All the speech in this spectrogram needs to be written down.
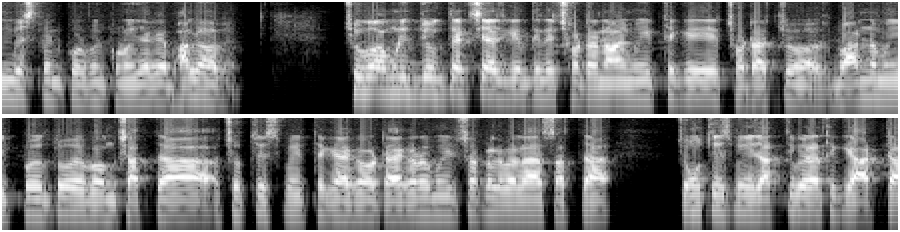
ইনভেস্টমেন্ট করবেন কোনো জায়গায়, ভালো হবে। শুভ অমৃত যোগ থাকছে আজকের দিনে ছটা নয় মিনিট থেকে ছটা বাহান্ন মিনিট পর্যন্ত এবং সাতটা ছত্রিশ মিনিট থেকে এগারোটা এগারো মিনিট সকালবেলা, সাতটা চৌত্রিশ মিনিট রাত্রিবেলা থেকে আটটা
